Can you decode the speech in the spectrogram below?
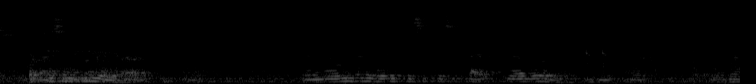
veriyoruz. Kesintili veriyorlar. Evet. Öyle olunca da böyle kesik kesik takip biraz zor oluyor. Evet, evet. Orada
